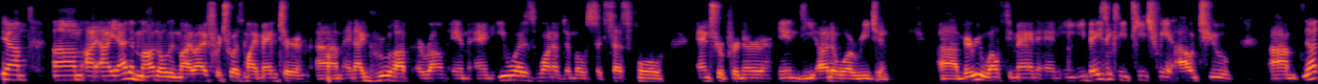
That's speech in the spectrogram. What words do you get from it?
Yeah, um, I, I, had a model in my life, which was my mentor, um, and I grew up around him. And he was one of the most successful entrepreneur in the Ottawa region. Uh, very wealthy man, and he, he basically teach me how to um, not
